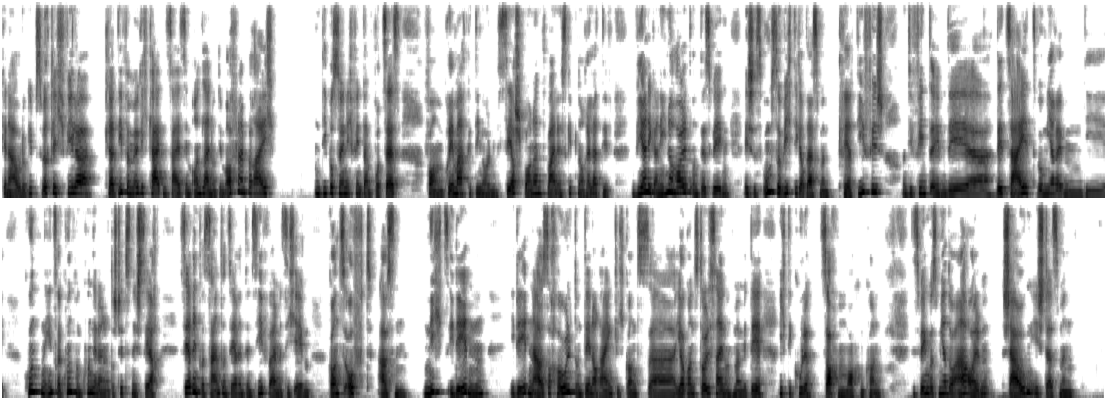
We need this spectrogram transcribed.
Genau, da gibt's wirklich viele kreative Möglichkeiten, sei es im Online- und im Offline-Bereich. Und die persönlich finde den Prozess vom Pre-Marketing sehr spannend, weil es gibt noch relativ wenig an Inhalt und deswegen ist es umso wichtiger, dass man kreativ ist und ich finde eben die, äh, die Zeit, wo wir eben die Kunden, unsere Kunden und Kundinnen unterstützen, ist sehr, sehr interessant und sehr intensiv, weil man sich eben ganz oft aus dem Nichts Ideen, Ideen außerholt und den auch eigentlich ganz, äh, ja, ganz toll sein und man mit denen richtig coole Sachen machen kann. Deswegen, was mir da auch alben schauen, ist, dass man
